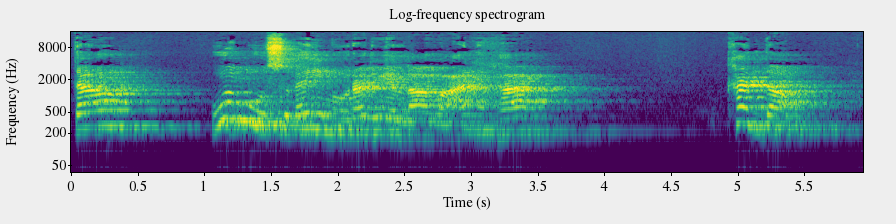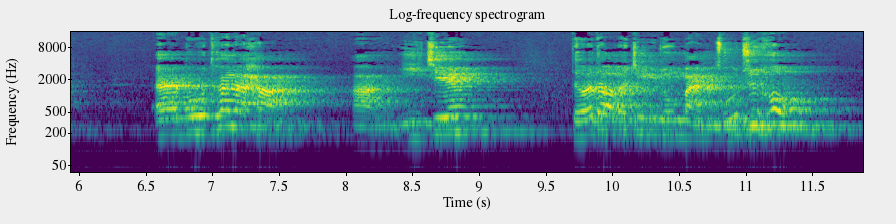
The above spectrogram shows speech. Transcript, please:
当温姆苏莱姆拉对拉瓦安哈看到艾布特拉哈啊，已经。得到了这种满足之后，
